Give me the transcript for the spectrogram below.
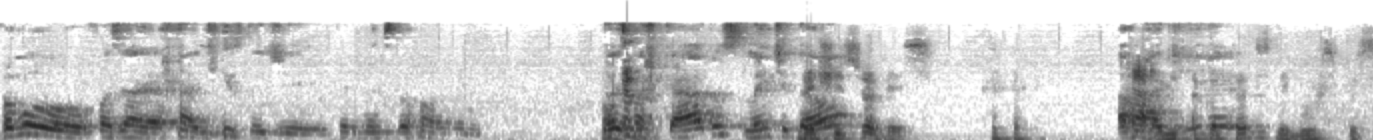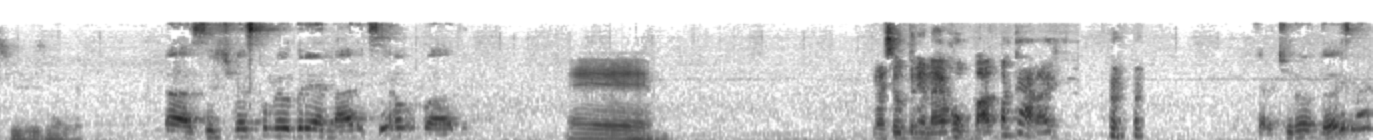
Vamos fazer a, a lista de ferimentos do homem. Dois machucados, lentidão, Deixe sua vez. Cara, ele tá com armadilha. todos os debuffs possíveis, né, velho? Ah, se ele tivesse com o meu drenário, ia ser roubado. É. Mas seu treinar é roubado pra caralho. O cara tirou dois, né?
